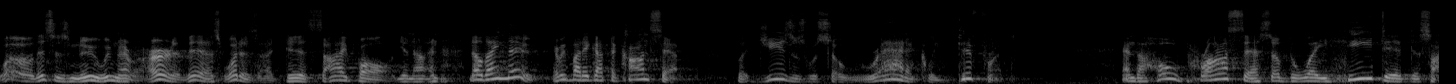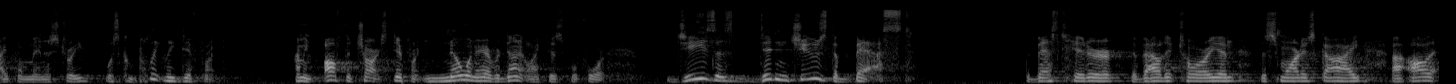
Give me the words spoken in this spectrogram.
whoa, this is new. We've never heard of this. What is a disciple? You know, and no, they knew. Everybody got the concept. But Jesus was so radically different. And the whole process of the way he did disciple ministry was completely different. I mean, off the charts different. No one had ever done it like this before. Jesus didn't choose the best the best hitter, the valedictorian, the smartest guy, uh, all that.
